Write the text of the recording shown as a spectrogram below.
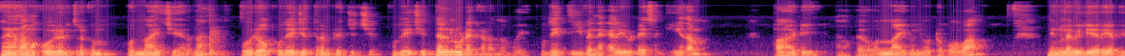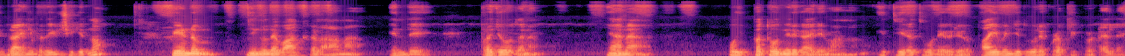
അങ്ങനെ നമുക്ക് ഓരോരുത്തർക്കും ഒന്നായി ചേർന്ന് ഓരോ പുതിയ ചിത്രം രചിച്ച് പുതിയ ചിന്തകളിലൂടെ കടന്നുപോയി. പുതിയ ജീവന കലയുടെ സംഗീതം പാടി നമുക്ക് ഒന്നായി മുന്നോട്ട് പോവാം. നിങ്ങളുടെ വിലയേറിയ അഭിപ്രായങ്ങൾ പ്രതീക്ഷിക്കുന്നു. വീണ്ടും നിങ്ങളുടെ വാക്കുകളാണ് എന്റെ പ്രചോദനം. ഞാൻ ഇപ്പോൾ ഇപ്പം തോന്നിയൊരു കാര്യമാണ്. ഈ തീരത്തൂടെ ഒരു പായ്വഞ്ചി ദൂരെ കുഴപ്പിക്കോട്ടെ അല്ലേ?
